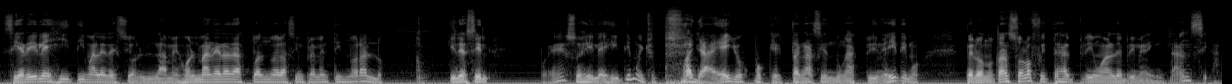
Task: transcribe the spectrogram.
Si era ilegítima la elección, la mejor manera de actuar no era simplemente ignorarlo y decir, pues eso es ilegítimo y yo, pues, vaya ellos porque están haciendo un acto ilegítimo. Pero no tan solo fuiste al tribunal de primera instancia,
